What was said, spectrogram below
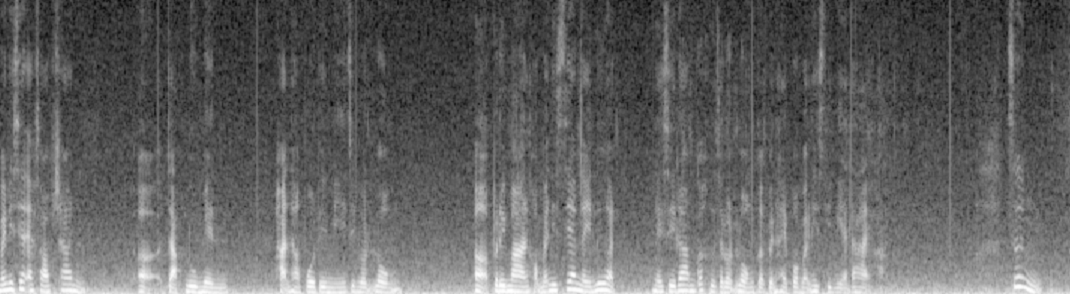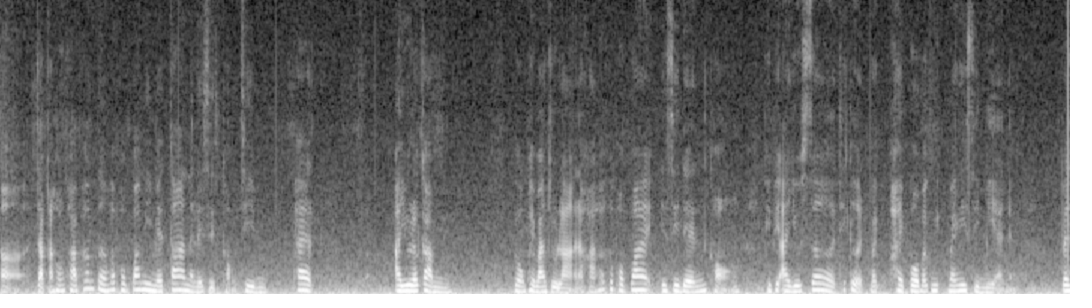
Magnesium absorption จากลูเมนผ่านทางโปรตีนนี้จึงลดลง ปริมาณของแมกนีเซียมในเลือดในซีรัมก็คือจะลดลงเกิดเป็น hypomagnesemia ได้ค่ะ ซึ่งจากการค้นคว้าเพิ่มเติมก็พบว่ามี meta-analysis ของทีมแพทย์อายุรกรรมโรงพยาบาลจุฬานะคะ ก็คือพบว่า incidence ของ PPI user ที่เกิด hypomagnesemia เนี่ย เป็น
